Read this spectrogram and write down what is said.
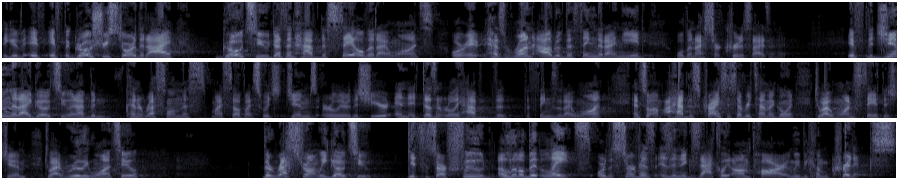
If, if, if the grocery store that I go to doesn't have the sale that I want, or it has run out of the thing that I need, well, then I start criticizing it. If the gym that I go to, and I've been kind of wrestling this myself, I switched gyms earlier this year, and it doesn't really have the, the things that I want. And so I have this crisis every time I go in. Do I want to stay at this gym? Do I really want to? The restaurant we go to gets us our food a little bit late, or the service isn't exactly on par, and we become critics.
